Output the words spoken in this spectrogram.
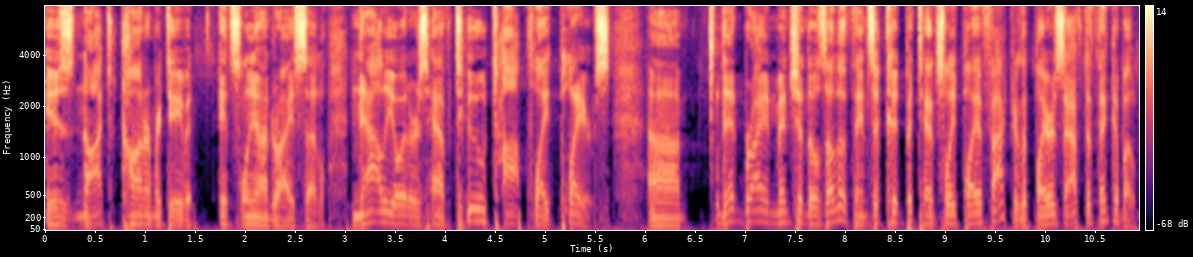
is not Connor McDavid. It's Leon Draisaitl. Now the Oilers have two top flight players. Um, then Brian mentioned those other things that could potentially play a factor. The players have to think about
